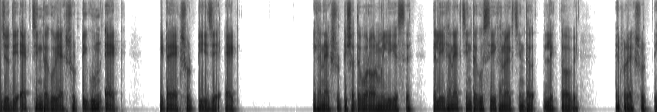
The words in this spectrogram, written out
যদি এক চিন্তা করি, একষট্টি গুণ এক। এটাই একষট্টি যে এক, এখানে একষট্টির সাথে বরাবর মিলে গেছে। তাহলে এখানে এক চিন্তা করছি, এখানেও এক চিন্তা লিখতে হবে। এরপর একষট্টি,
